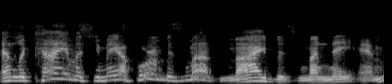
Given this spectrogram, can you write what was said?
and Lekayim as Yimei Apurim Bizman. My Bizmanehem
